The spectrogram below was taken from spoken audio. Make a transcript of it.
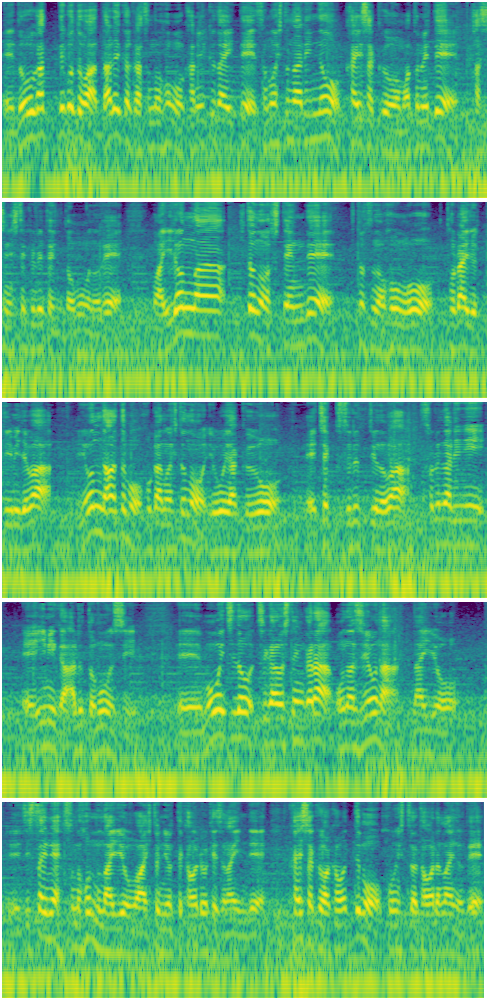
えー、動画ってことは誰かがその本を噛み砕いてその人なりの解釈をまとめて発信してくれてると思うので、まあ、いろんな人の視点で一つの本を捉えるっていう意味では読んだ後も他の人の要約をチェックするっていうのはそれなりに意味があると思うし、えもう一度違う視点から同じような内容え実際ねその本の内容は人によって変わるわけじゃないんで解釈は変わっても本質は変わらないので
